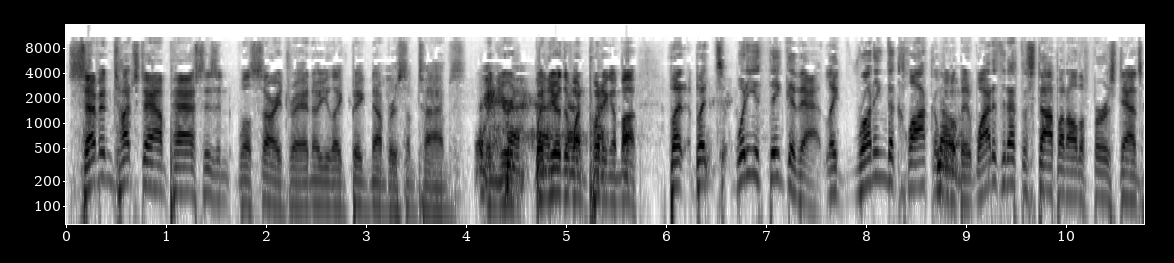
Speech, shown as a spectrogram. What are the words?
seven touchdown passes and, well, sorry, Dre, I know you like big numbers sometimes when you're, when you're the one putting them up. But but what do you think of that? Like running the clock a no. little bit. Why does it have to stop on all the first downs?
